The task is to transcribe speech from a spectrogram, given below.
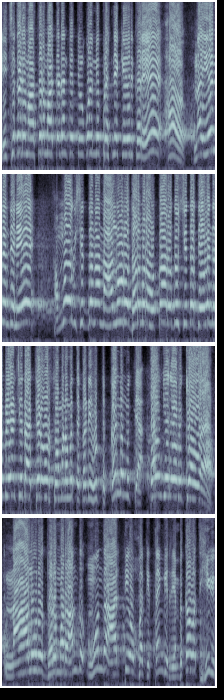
ಈಚೆ ಕಡೆ ಮಾಸ್ತರ್ ಮಾತಾಡಂತೆ ತಿಳ್ಕೊಂಡು ನೀವು ಪ್ರಶ್ನೆ ಕೇಳಿರಿ ಖರೆ. ಹೌದು. ನಾ ಏನಂದಿನಿ? ಅಮ್ಮೋಗ ಸಿದ್ಧನ ನಾಲ್ನೂರು ಧರ್ಮರ ಅವತಾರದು ಸಿದ್ಧ ದೇವೇಂದ್ರ ಬಿಳಿಯನ್ ಸಿದ್ಧ ಆಚಾರ್ಯ ಸೋಮಣ ಮತ್ತೆ ಕಡಿ ಹುಟ್ಟು ಕಂದ ಮುತ್ಯ. ನಾಲ್ವರು ಧರ್ಮರ ಅಂದು ಮುಂದ ಆರ್ತಿ ಒಬ್ಬಕ್ಕೆ ತಂಗಿ ರೆಂಬಕಾವತಿ ಹೀಗೆ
